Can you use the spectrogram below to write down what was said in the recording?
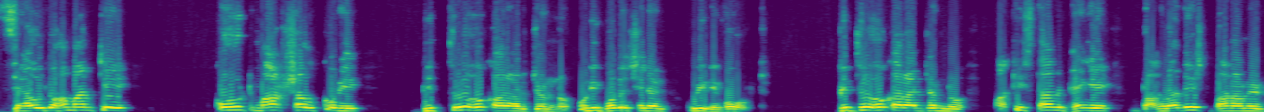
জিয়াউর রহমানকে কোর্ট মার্শাল করে বিদ্রোহ করার জন্য উনি বলেছিলেন উই রিভোল্ট বিদ্রোহ করার জন্য, পাকিস্তান ভেঙে বাংলাদেশ বানানোর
